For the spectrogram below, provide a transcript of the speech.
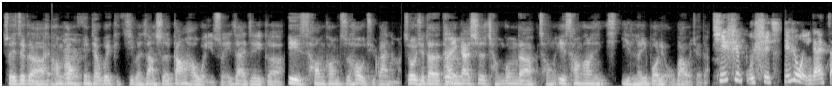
所以这个 Hong Kong Winter Week 基本上是刚好尾随在这个 East Hong Kong 之后举办的嘛，所以我觉得它应该是成功的从 East Hong Kong 引了一波流吧，我觉得。其实不是，其实我应该早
